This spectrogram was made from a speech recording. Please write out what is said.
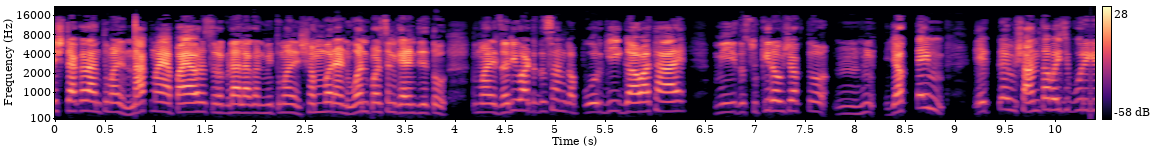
चेष्टा करा आणि तुम्हाला नाक माझ्या पायावरच रगडा लागेल. मी तुम्हाला शंभर अँड वन पर्सेंट गॅरंटी देतो. तुम्हाला जरी वाटत असेल का पोरगी गावात आहे मी इथं सुखी राहू शकतो. एक टाइम एक टाइम शांताबाईची पुरी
